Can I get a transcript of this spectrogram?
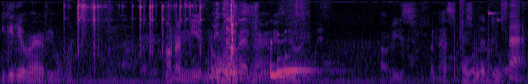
You can do wherever you want. I'm gonna mute The Nolan. to see river. what he's doing. Oh, he's finessing. I want to do it. Check.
